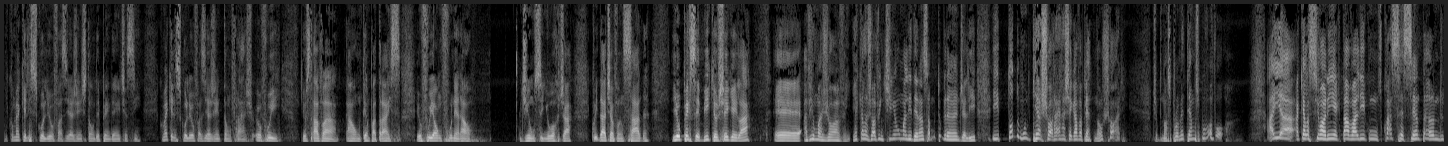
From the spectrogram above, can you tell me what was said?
e como é que ele escolheu fazer a gente tão dependente assim? Como é que ele escolheu fazer a gente tão frágil? Eu fui, eu estava há um tempo atrás, eu fui a um funeral de um senhor já com idade avançada, e eu percebi que eu cheguei lá, é, havia uma jovem, e aquela jovem tinha uma liderança muito grande ali, e todo mundo que ia chorar, ela chegava perto, não chore. Tipo, nós prometemos o vovô. Aí a, aquela senhorinha que estava ali com uns quase 60 anos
